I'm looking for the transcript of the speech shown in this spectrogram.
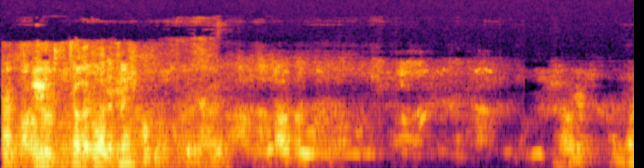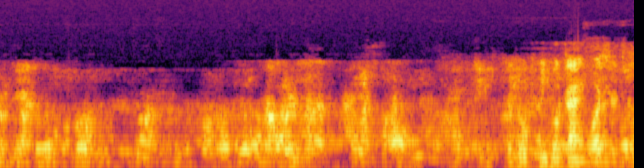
哎呦，这个做的真好。这都春秋战国时期的。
